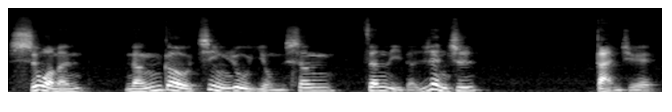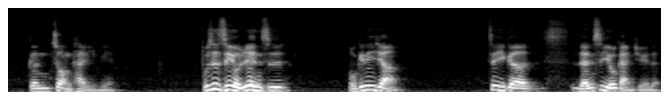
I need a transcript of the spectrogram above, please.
使我们能够进入永生真理的认知。感觉跟状态里面，不是只有认知。我跟你讲，这个人是有感觉的，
